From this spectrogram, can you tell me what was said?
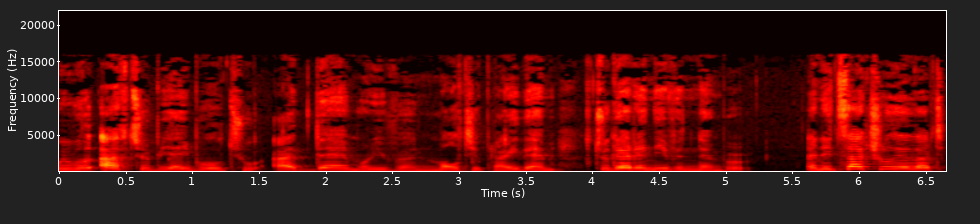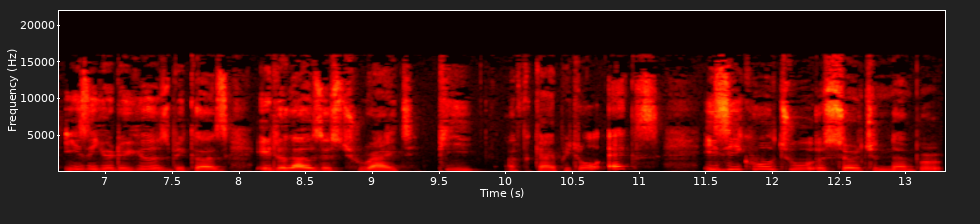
we will have to be able to add them or even multiply them to get an even number. And it's actually a lot easier to use because it allows us to write p of capital X is equal to a certain number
